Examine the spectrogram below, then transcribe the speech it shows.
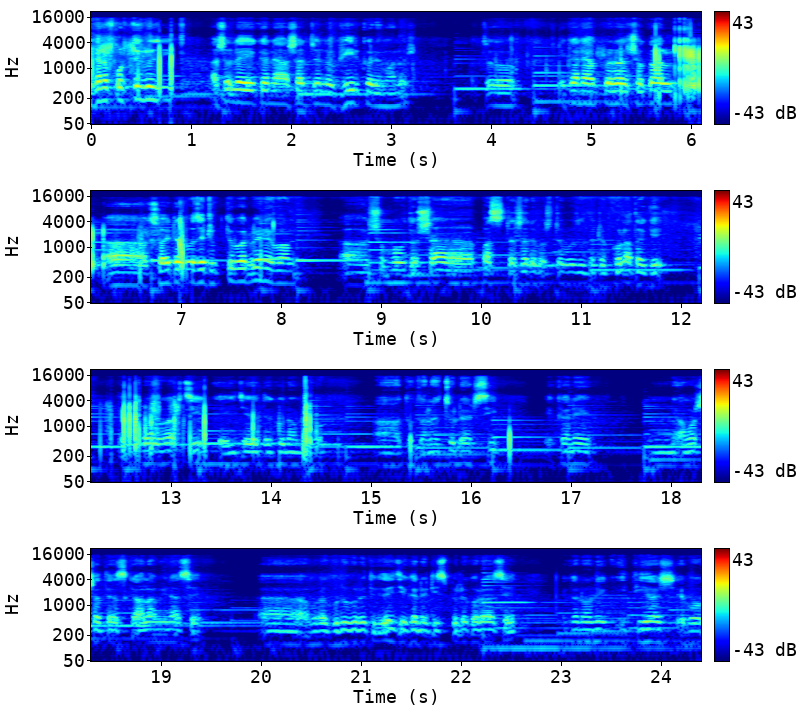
এখানে প্রত্যেক রোজই আসলে এখানে আসার জন্য ভিড় করে মানুষ। তো এখানে আপনারা সকাল ছয়টা বাজে ঢুকতে পারবেন এবং সম্ভবত পাঁচটা, সাড়ে পাঁচটা পর্যন্ত এটা খোলা থাকে। আসছি, এই যে দেখুন আমরা। দোতলায় চলে আসছি। এখানে আমার সাথে আজকে আলামিন আছে। আমরা ঘুরে ঘুরে যাই যেখানে ডিসপ্লে করা আছে, এখানে অনেক ইতিহাস এবং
